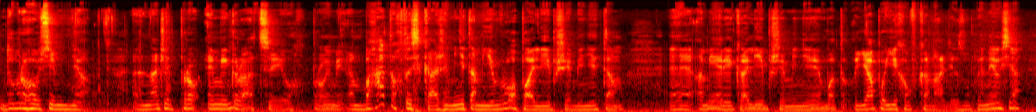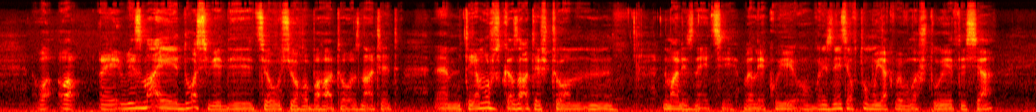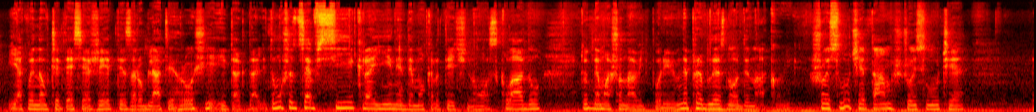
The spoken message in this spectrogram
Доброго всім дня. Е, Значить, про еміграцію. Про емі... Багато хтось каже, мені там Європа ліпше, мені там е, Америка ліпше. Мені... От, я поїхав в Канаді, зупинився. Е, Візьмає досвід цього всього багато, значить. Ем, То я можу сказати, що м, нема різниці великої. Різниця в тому, як ви влаштуєтеся як ви навчитеся жити, заробляти гроші і так далі. Тому що це всі країни демократичного складу. Тут нема що навіть порівняти. Вони приблизно одинакові. Щось лучше там, щось лучше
